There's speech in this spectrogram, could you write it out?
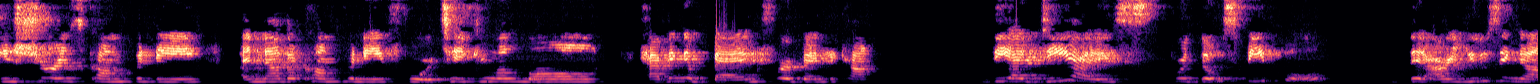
insurance company, another company for taking a loan, having a bank for a bank account. The idea is for those people that are using a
